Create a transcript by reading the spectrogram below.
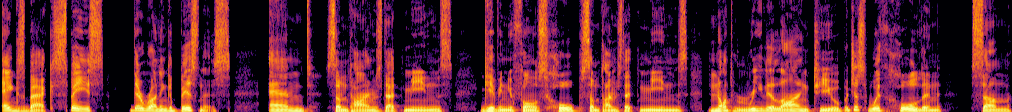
ex-back space, they're running a business. And sometimes that means giving you false hope. Sometimes that means not really lying to you, but just withholding some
